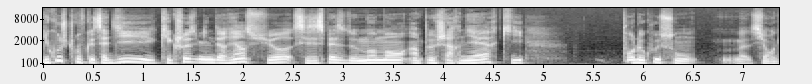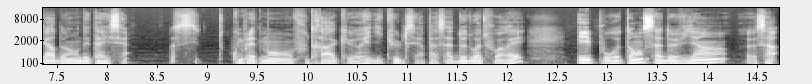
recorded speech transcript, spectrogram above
du coup, je trouve que ça dit quelque chose, mine de rien, sur ces espèces de moments un peu charnières qui, pour le coup, sont. euh, Si on regarde en détail, c'est complètement foutraque, ridicule, à passe à deux doigts de foirer. Et pour autant, ça devient, ça,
